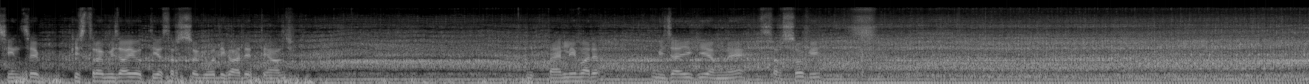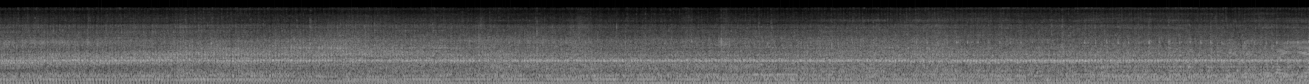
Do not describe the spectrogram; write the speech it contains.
मशीन से किस तरह बिजाई होती है सरसों की वो दिखा देते हैं आज। पहली बार बिजाई की हमने सरसों की ये देखो भाई ये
